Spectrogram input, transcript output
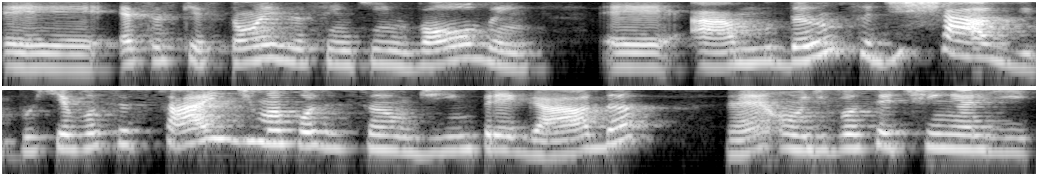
é, essas questões assim que envolvem é, a mudança de chave, porque você sai de uma posição de empregada, né, onde você tinha ali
